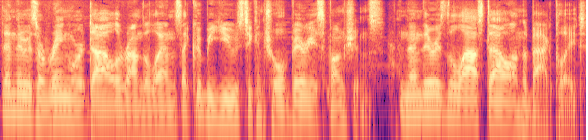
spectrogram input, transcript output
Then there is a ring or dial around the lens that could be used to control various functions. And then there is the last dial on the backplate.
